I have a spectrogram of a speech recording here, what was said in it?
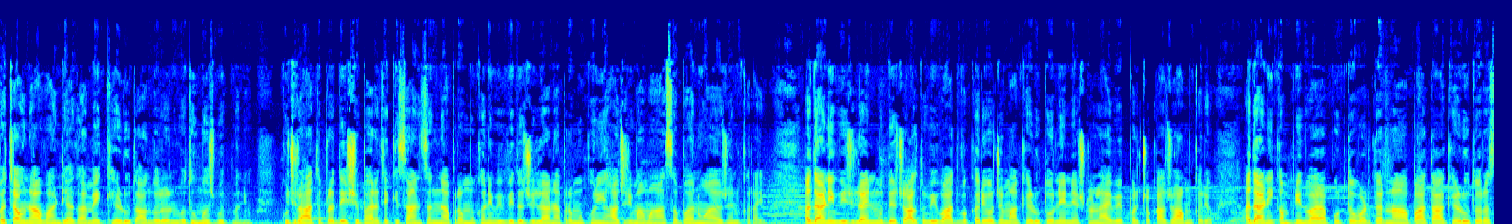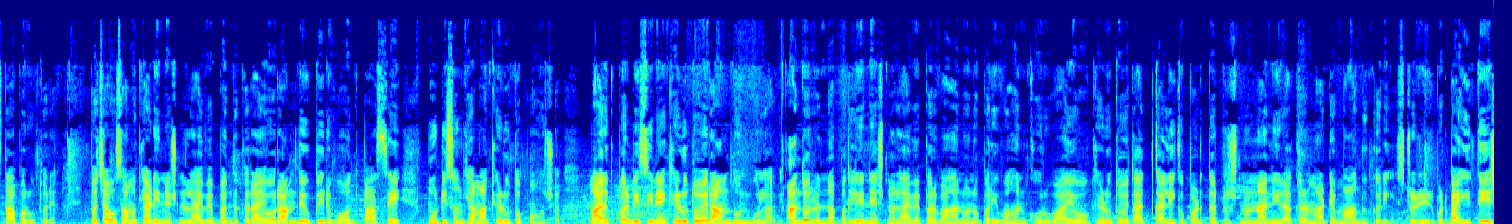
ભચાઉના વાંઢિયા ગામે ખેડૂત આંદોલન વધુ મજબૂત બન્યું. ગુજરાત, પ્રદેશ, ભારતીય કિસાન સંઘના પ્રમુખ અને વિવિધ જિલ્લાના પ્રમુખોની હાજરીમાં મહાસભાનું આયોજન કરાયું. અદાણી વીજ લાઇન મુદ્દે ચાલતો વિવાદ વકર્યો, જેમાં ખેડૂતોને નેશનલ હાઈવે પર ચક્કાજામ કર્યો. અદાણી કંપની દ્વારા પૂરતો વળતર ન અપાતા ખેડૂતો રસ્તા પર ઉતર્યા. ભચાઉ સામખિયાળી નેશનલ હાઈવે બંધ કરાયો, રામદેવ પીર વોંધ પાસે મોટી સંખ્યામાં ખેડૂતો પહોંચ્યા. માર્ગ પર બેસીને ખેડૂતોએ રામધૂન બોલાવી. આંદોલનના પગલે નેશનલ હાઈવે પર વાહનોનો પરિવહન ખોરવાયો. ખેડૂતોએ તાત્કાલિક પડતર પ્રશ્નોના નિરાકરણ માટે માંગ કરી. Story report by Hitesh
